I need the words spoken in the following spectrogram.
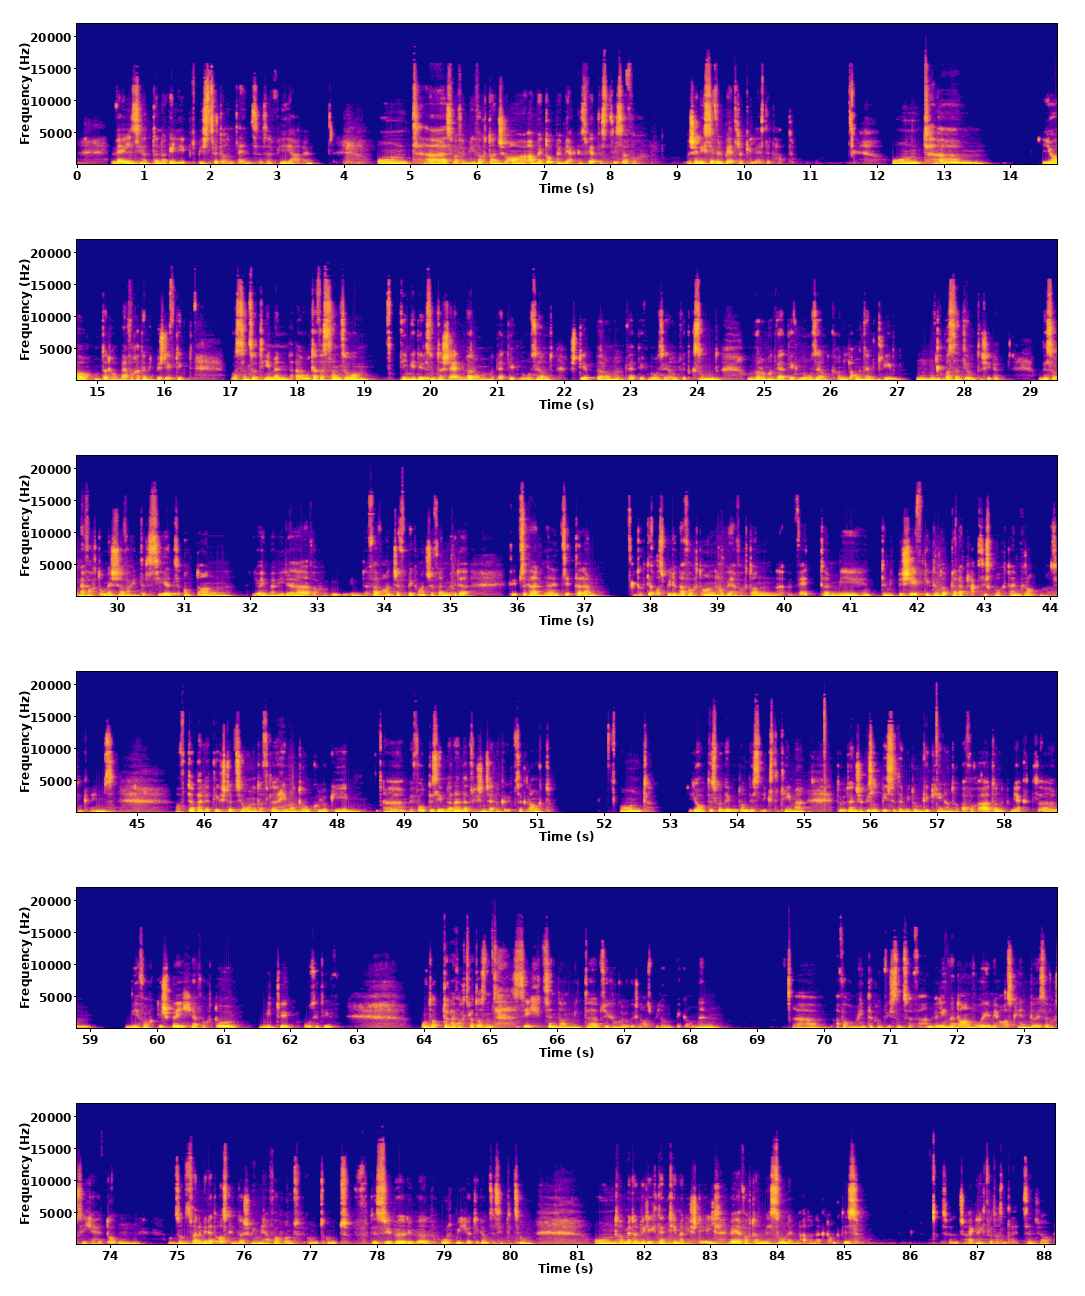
weil sie hat dann noch gelebt bis 2001, also vier Jahre. Und äh, es war für mich einfach dann schon einmal da bemerkenswert, dass das einfach wahrscheinlich sehr viel Beitrag geleistet hat. Und ähm, ja, und dann habe ich mich einfach auch damit beschäftigt, was sind so Themen äh, oder was sind so Dinge, die das unterscheiden, warum hat wer Diagnose und stirbt, warum hat wer Diagnose und wird gesund und warum hat wer Diagnose und kann lang damit leben. Mhm. Was sind die Unterschiede? Und das hat mich einfach damals schon einfach interessiert und dann ja immer wieder einfach in der Verwandtschaft, Bekanntschaft, immer wieder Krebserkrankungen etc. durch die Ausbildung einfach dann habe ich einfach dann weiter mich damit beschäftigt und habe dann eine Praxis gemacht im Krankenhaus in Krems auf der Palliativstation und auf der Hämato-Onkologie. Äh, mein Vater ist eben dann in der Zwischenzeit an Krebs erkrankt. Und ja, das war eben dann das nächste Thema. Da habe ich dann schon ein bisschen besser damit umgegangen und habe einfach auch dann gemerkt, ähm, wie einfach Gespräche einfach da mitwirken, positiv. Und habe dann einfach 2016 dann mit der psychologischen Ausbildung begonnen, äh, einfach um Hintergrundwissen zu erfahren. Weil immer dann, wo ich mich auskenne, da ist einfach Sicherheit da. Mhm. Und sonst, wenn ich mich nicht auskenne, da schwimme ich einfach und, und, und das über, überholt mich ja die ganze Situation. Und habe mir dann wirklich dem Thema gestellt, weil einfach dann mein Sohn auch dann erkrankt ist. Das war dann schon eigentlich 2013 schon.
